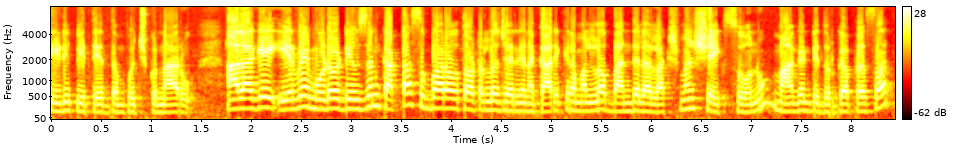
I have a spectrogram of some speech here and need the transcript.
టీడీపీ తీర్థం పుచ్చుకున్నారు. అలాగే ఇరవై డివిజన్ కట్టా సుబ్బారావు తోటలో జరిగిన కార్యక్రమంలో బందెల లక్ష్మణ్ షేక్ సోను మాగంటి దుర్గాప్రసాద్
